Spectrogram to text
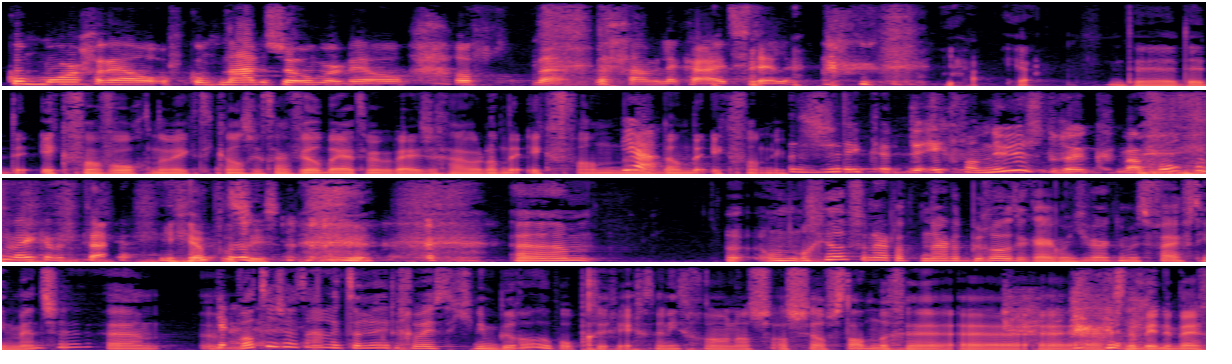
komt morgen wel of komt na de zomer wel. Of nou, dat gaan we lekker uitstellen. ja, ja. De, de, de ik van volgende week die kan zich daar veel beter mee bezighouden dan de ik van, ja, dan de ik van nu. Zeker. De ik van nu is druk, maar volgende week heb ik tijd. ja, precies. um, om nog heel even naar dat, naar dat bureau te kijken, want je werkt nu met 15 mensen. Um, ja. Wat is uiteindelijk de reden geweest dat je een bureau hebt opgericht en niet gewoon als, als zelfstandige uh, uh, ergens naar binnen bent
